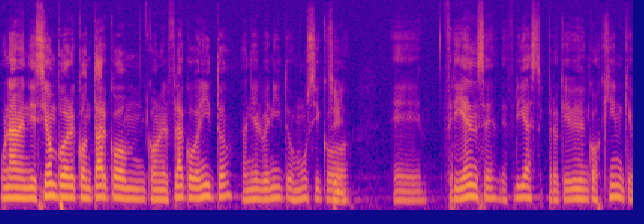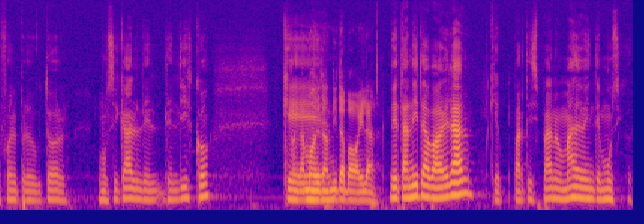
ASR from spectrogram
una bendición poder contar con, con, el flaco Benito, Daniel Benito, un músico friense de Frías, pero que vive en Cosquín, que fue el productor musical del, del disco. Que, Hablamos de Tandita para bailar. De Tandita para bailar, que participaron más de 20 músicos.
